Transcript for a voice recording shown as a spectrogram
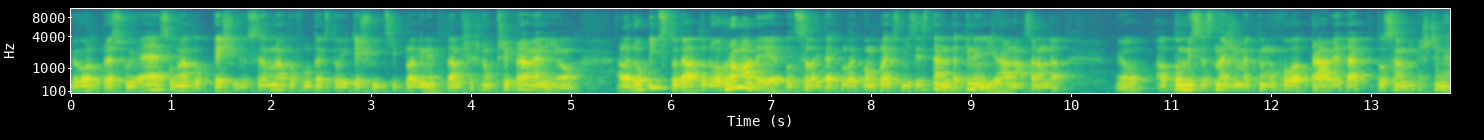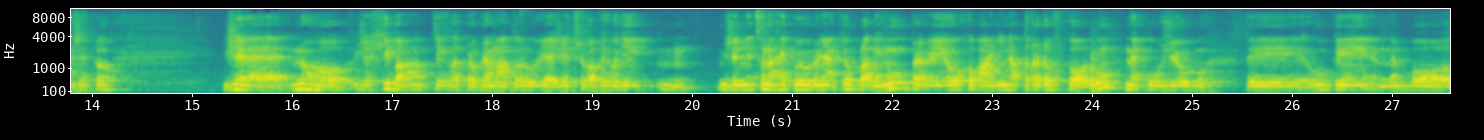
ve WordPressu je, jsou na to, cache, jsou na to full textový cachující pluginy, to tam všechno připravený, jo. Ale dopít to, dá to dohromady, jako celý takový komplexní systém, taky není žádná sranda. Jo? A to my se snažíme k tomu chovat právě tak, to jsem ještě neřekl, že mnoho, že chyba těchto programátorů je, že třeba vyhodí, hm, že něco nahekují do nějakého pluginu, upraví jeho chování na tvrdou v kódu, nepoužijou ty hooky, nebo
